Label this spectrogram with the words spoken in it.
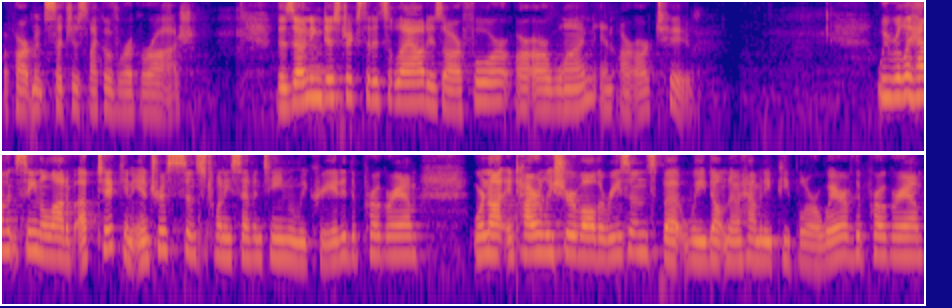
apartments, such as like over a garage. The zoning districts that it's allowed is R4, RR1, and RR2. We really haven't seen a lot of uptick in interest since 2017 when we created the program. We're not entirely sure of all the reasons, but we don't know how many people are aware of the program.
